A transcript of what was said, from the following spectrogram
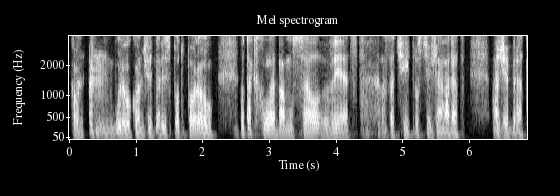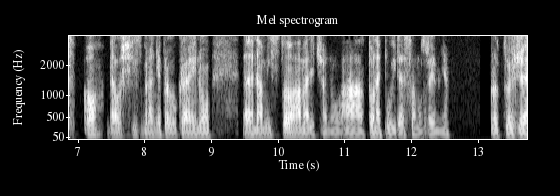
kon, budou končit tedy s podporou, no tak Kuleba musel věct a začít prostě žádat a žebrat o další zbraně pro Ukrajinu. eh, na místo Američanů. A to nepůjde samozřejmě protože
